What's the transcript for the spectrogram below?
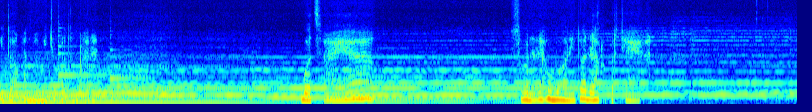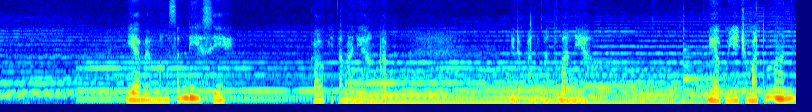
itu akan memicu pertengkaran buat saya sebenarnya hubungan itu adalah kepercayaan. Ya memang sedih sih kalau kita nggak dianggap di depan teman-temannya. Diakunya cuma teman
